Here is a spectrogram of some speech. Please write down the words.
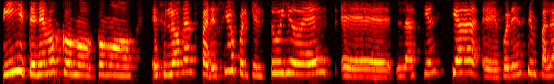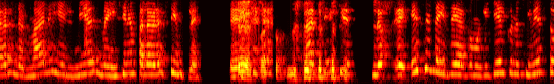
Sí, tenemos como, como eslogans parecidos porque el tuyo es eh, la ciencia eh, forense en palabras normales y el mío es medicina en palabras simples. Exacto. Así que eh, esa es la idea, como que llegue el conocimiento.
